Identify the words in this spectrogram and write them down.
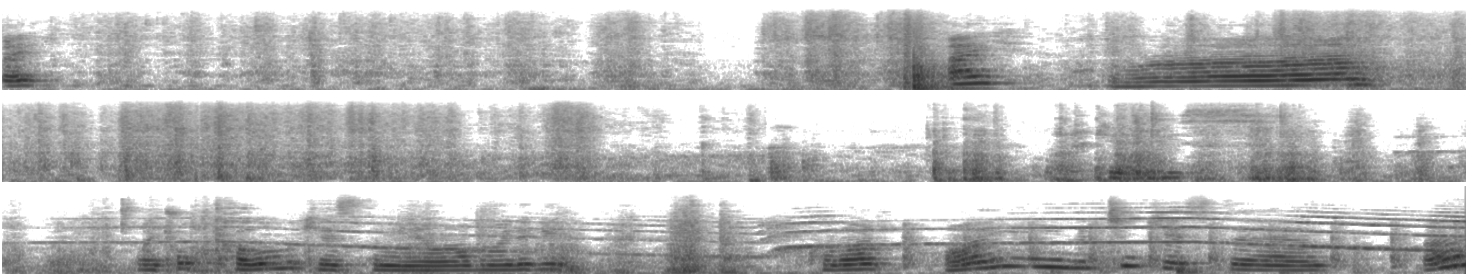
Ay. Ay. Aman. Tüketiriz. Ay çok kalın mı kestim ya? Böyle bir kadar... Ay ne biçim kestim? Ay.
